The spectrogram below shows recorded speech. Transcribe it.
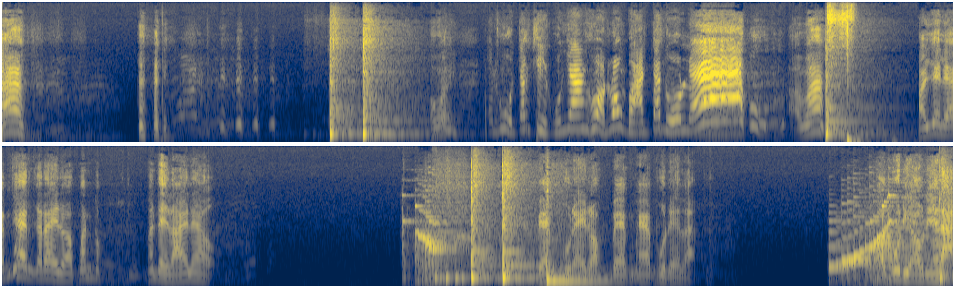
ฮะโอ้ยกันหูจังสี่กูย่างหอดโรงพยาบาลจะโดนแล้วเอามาเอายายแหลมแท่นก็ได้ดอกมันมันได้หลายแล้ว แบกผู้ใดดอกแบกแม่ผู้ใดล่ะ เอาผู้เดียวนี่ล่ะ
